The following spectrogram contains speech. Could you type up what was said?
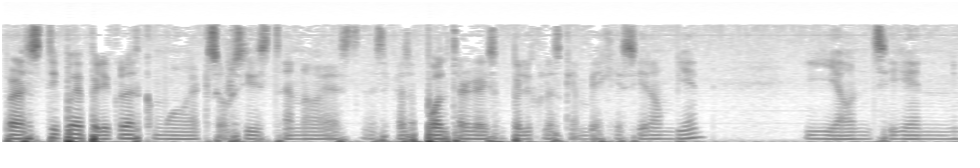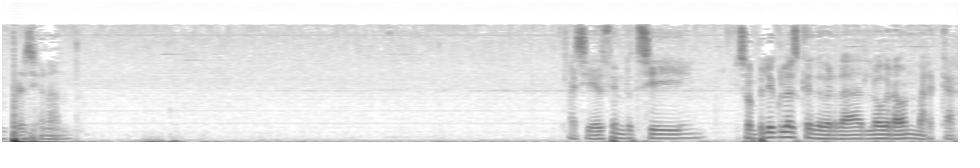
Pero ese tipo de películas como Exorcista, ¿no? Es, en este caso Poltergeist, son películas que envejecieron bien y aún siguen impresionando. Así es, sí. Son películas que de verdad lograron marcar,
